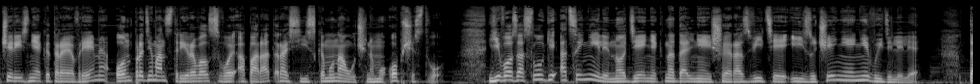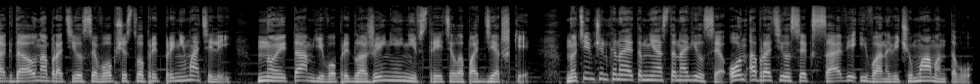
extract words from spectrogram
Через некоторое время он продемонстрировал свой аппарат российскому научному обществу. Его заслуги оценили, но денег на дальнейшее развитие и изучение не выделили. Тогда он обратился в общество предпринимателей, но и там его предложение не встретило поддержки. Но Тимченко на этом не остановился. Он обратился к Саве Ивановичу Мамонтову.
